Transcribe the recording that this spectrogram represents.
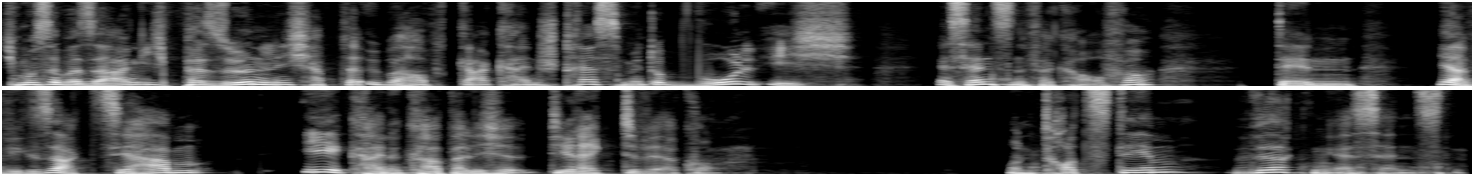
Ich muss aber sagen, ich persönlich habe da überhaupt gar keinen Stress mit, obwohl ich Essenzen verkaufe. Denn, ja, wie gesagt, sie haben eh keine körperliche direkte Wirkung. Und trotzdem wirken Essenzen.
